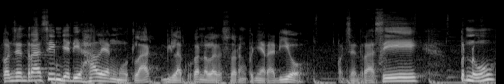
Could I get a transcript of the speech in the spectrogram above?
Konsentrasi menjadi hal yang mutlak dilakukan oleh seorang penyiar radio. Konsentrasi penuh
